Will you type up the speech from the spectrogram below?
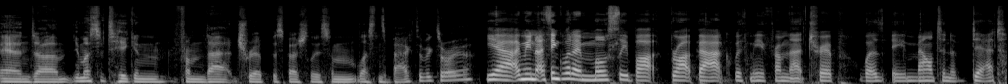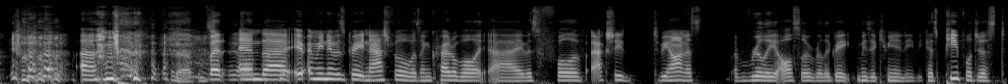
And um, you must have taken from that trip, especially some lessons back to Victoria. Yeah. I mean, I think what I mostly bought, brought back with me from that trip was a mountain of debt. um, but, and uh, it, I mean, it was great. Nashville was incredible. Uh, it was full of, actually, to be honest, a really, also a really great music community because people just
